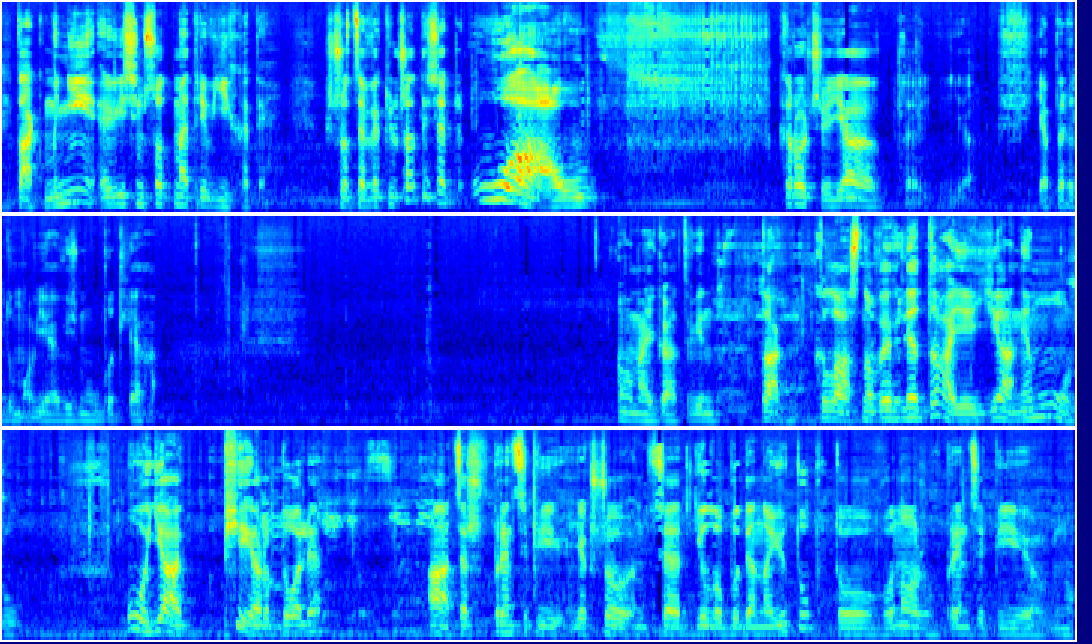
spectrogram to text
так, мені 800 метрів їхати. Що це виключатися? Вау! Коротше, я. Я, я передумав, я візьму бутляга. О май гад, він так класно виглядає, я не можу. О, я пердоля. А, це ж в принципі, якщо це діло буде на YouTube, то воно ж в принципі, ну.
